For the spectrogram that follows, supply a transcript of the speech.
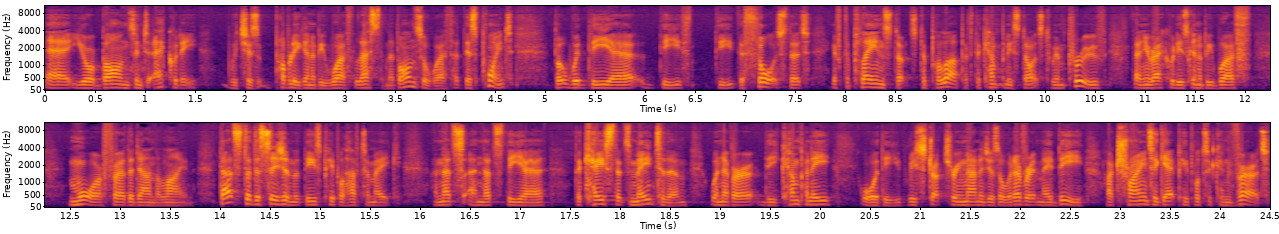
uh, your bonds into equity, which is probably going to be worth less than the bonds are worth at this point, but with the, uh, the, the, the thoughts that if the plane starts to pull up, if the company starts to improve, then your equity is going to be worth more further down the line. That's the decision that these people have to make, and that's and that's the uh, the case that's made to them whenever the company or the restructuring managers or whatever it may be are trying to get people to convert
